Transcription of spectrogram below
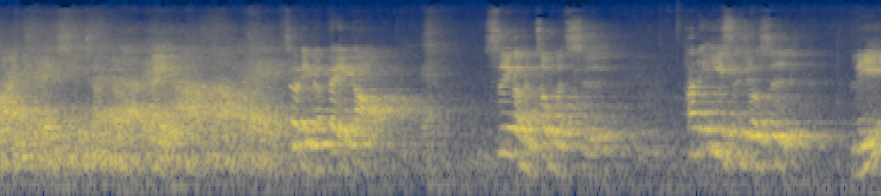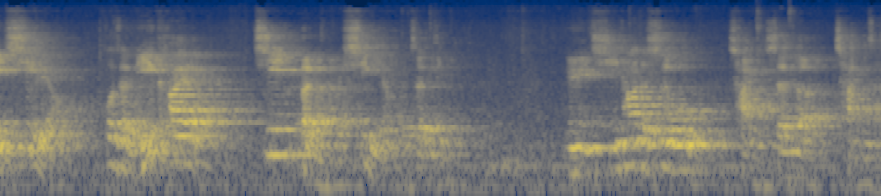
完全形成的被道教会。这里的被道是一个很重的词，它的意思就是离弃了或者离开了基本的信仰的真理，与其他的事物产生了掺杂。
